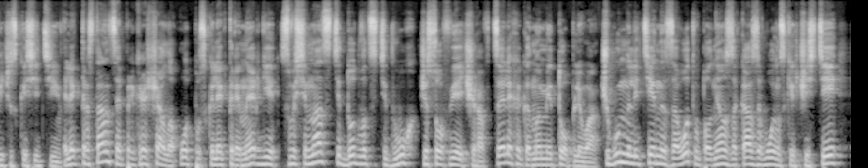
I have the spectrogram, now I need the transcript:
электрической сети. Электростанция прекращала отпуск электроэнергии с 18 до 22 часов вечера в целях экономии топлива. Чугунно-литейный завод выполнял заказы воинских частей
